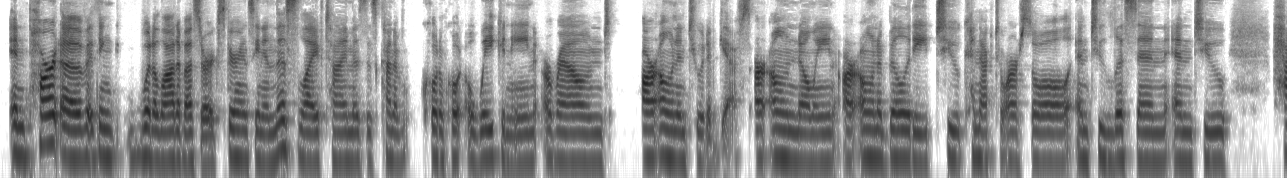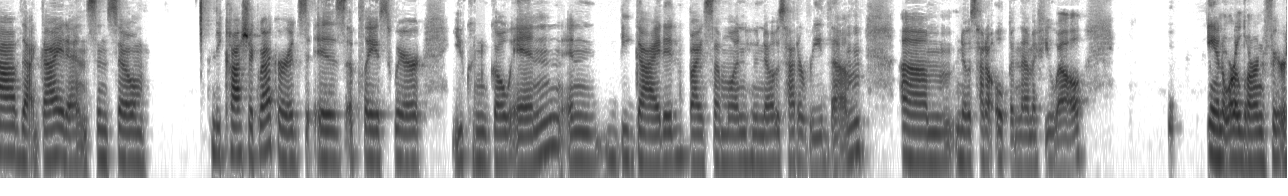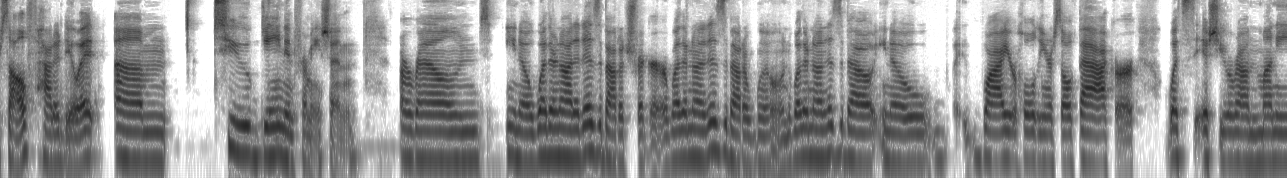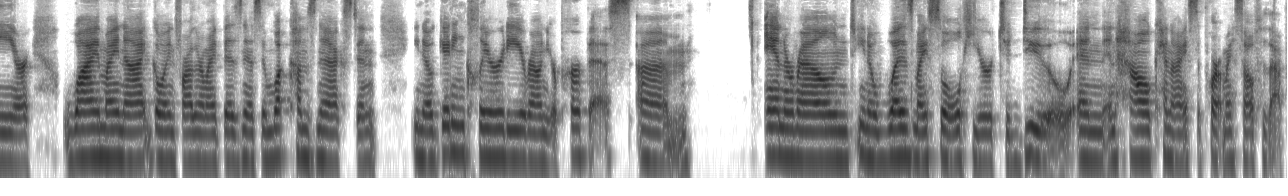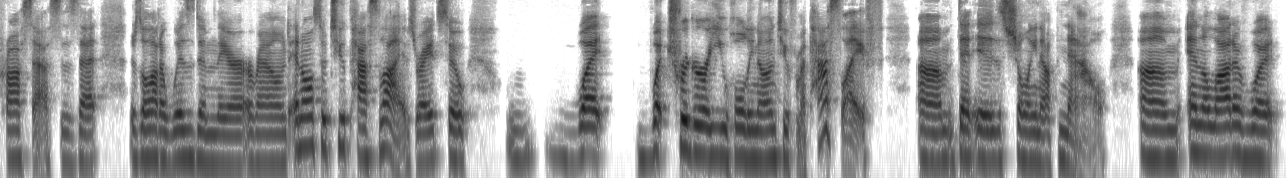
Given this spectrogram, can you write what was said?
and part of, I think, what a lot of us are experiencing in this lifetime is this kind of quote unquote awakening around our own intuitive gifts, our own knowing, our own ability to connect to our soul and to listen and to have that guidance. And so, the Akashic Records is a place where you can go in and be guided by someone who knows how to read them, um, knows how to open them, if you will, and or learn for yourself how to do it um, to gain information around you know whether or not it is about a trigger whether or not it is about a wound whether or not it is about you know why you're holding yourself back or what's the issue around money or why am i not going farther in my business and what comes next and you know getting clarity around your purpose um, and around you know what is my soul here to do and and how can i support myself through that process is that there's a lot of wisdom there around and also two past lives right? So what what trigger are you holding on to from a past life um, that is showing up now? Um, and a lot of what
